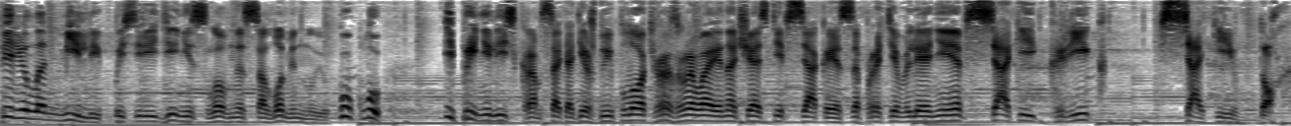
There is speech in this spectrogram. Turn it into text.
переломили посередине, словно соломенную куклу, и принялись кромсать одежду и плоть, разрывая на части всякое сопротивление, всякий крик, всякий вдох.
